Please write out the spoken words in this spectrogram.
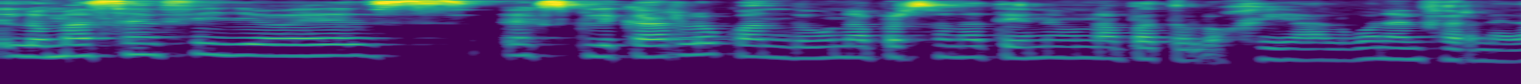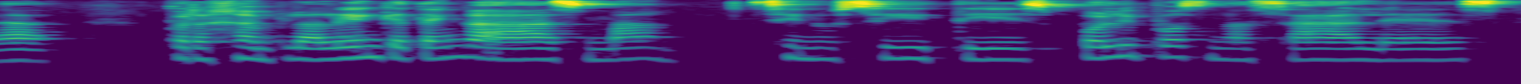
Lo más sencillo es explicarlo cuando una persona tiene una patología, alguna enfermedad. Por ejemplo, alguien que tenga asma, sinusitis, pólipos nasales,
